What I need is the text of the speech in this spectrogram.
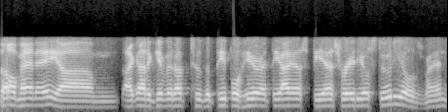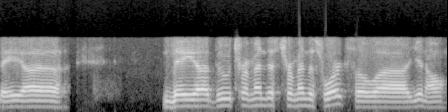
No, man. Hey, um, I got to give it up to the people here at the ISPS radio studios, man. They uh, they uh, do tremendous, tremendous work. So uh, you know,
